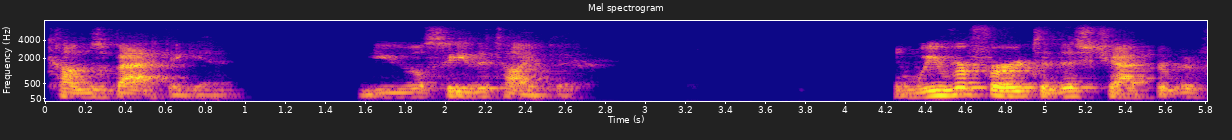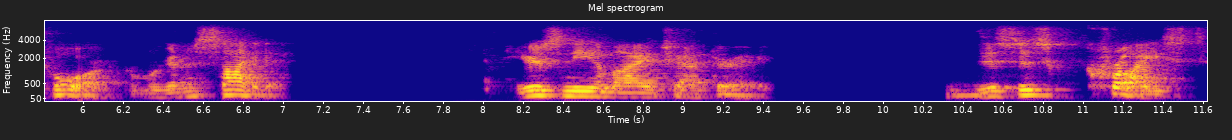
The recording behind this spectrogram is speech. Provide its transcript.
comes back again. You will see the type there. And we've referred to this chapter before, and we're going to cite it. Here's Nehemiah chapter 8. This is Christ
